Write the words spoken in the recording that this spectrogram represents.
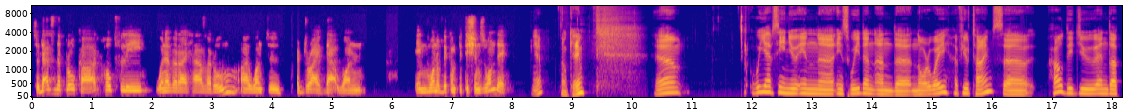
So that's the pro car. Hopefully, whenever I have a room, I want to drive that one in one of the competitions one day. Yeah. Okay. Um, we have seen you in uh, in Sweden and uh, Norway a few times. Uh, how did you end up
